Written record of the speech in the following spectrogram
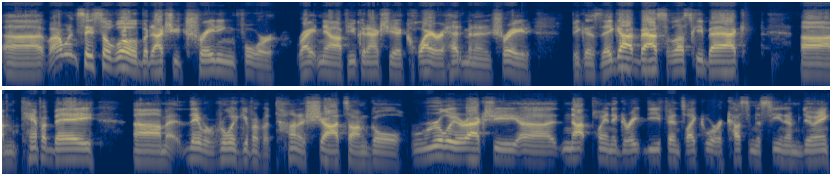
Uh, I wouldn't say so low, but actually trading for right now. If you can actually acquire Hedman in a trade, because they got Vasilevskiy back. Um, Tampa Bay, um, they were really giving up a ton of shots on goal. Really are actually uh, not playing a great defense like we're accustomed to seeing them doing.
